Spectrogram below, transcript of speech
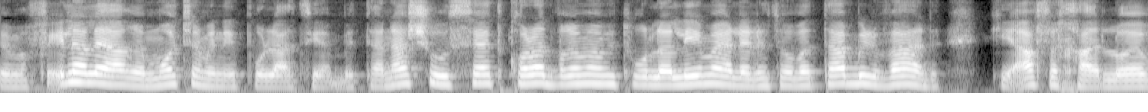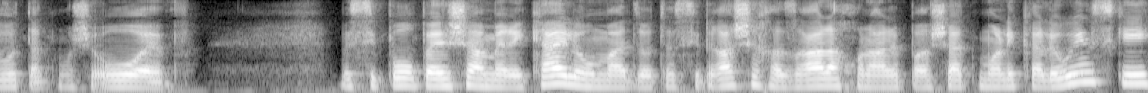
ומפעיל עליה ערימות של מניפולציה, בטענה שהוא עושה את כל הדברים המטורללים האלה לטובתה בלבד, כי אף אחד לא אוהב אותה כמו שהוא אוהב. בסיפור פשע אמריקאי לעומת זאת, הסדרה שחזרה לאחרונה לפרשת מוליקה לווינסקי,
